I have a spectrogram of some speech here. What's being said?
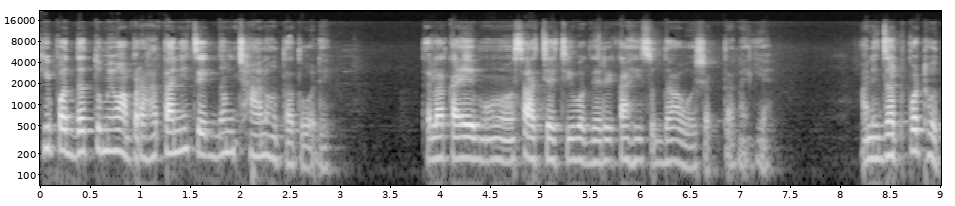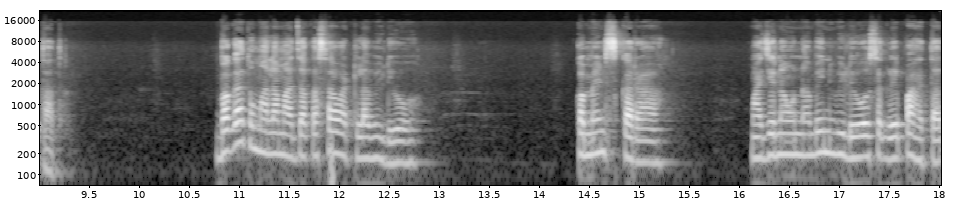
ही पद्धत तुम्ही वापरा. हातानेच एकदम छान होतात वडे. त्याला काय साच्याची वगैरे काहीसुद्धा आवश्यकता नाही आहे आणि झटपट होतात. बघा तुम्हाला माझा कसा वाटला व्हिडिओ. कमेंट्स करा. माझे नवनवीन व्हिडिओ सगळे पाहतात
